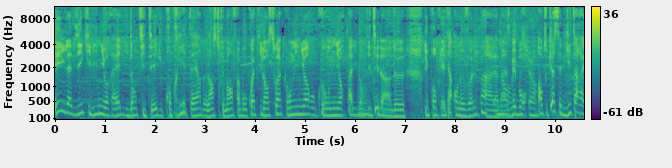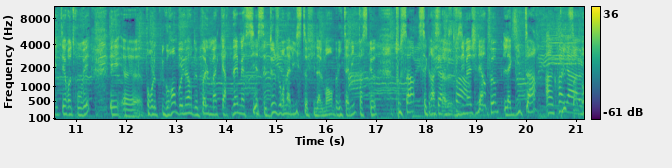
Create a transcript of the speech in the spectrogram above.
Et il a dit qu'il ignorait l'identité du propriétaire de l'instrument. Enfin bon, quoi qu'il en soit, qu'on ignore ou qu'on n'ignore pas l'identité d'un de, du propriétaire, on ne vole pas à la Non, base. Mais bon, sûr. en tout cas, cette guitare a été retrouvée. Et euh, pour le plus grand bonheur de Paul McCartney, merci à ces deux journalistes finalement britanniques parce que tout ça, c'est grâce C'est à eux. l'histoire. Vous imaginez un peu la guitare Incroyable. Plus de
